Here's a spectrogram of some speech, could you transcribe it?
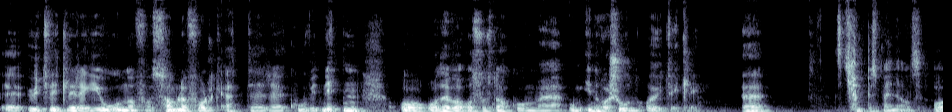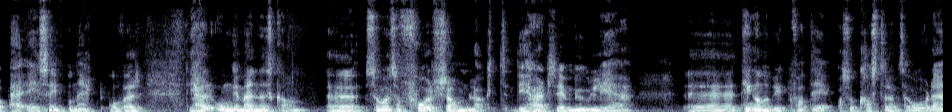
utvikle regionen og få samla folk etter eh, covid-19. Og, og det var også snakk om, eh, om innovasjon og utvikling. Eh, Kjempespennende. Og jeg er så imponert over de her unge menneskene eh, som altså får framlagt de her tre mulige eh, tingene å gripe fatt i, og så kaster de seg over det.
